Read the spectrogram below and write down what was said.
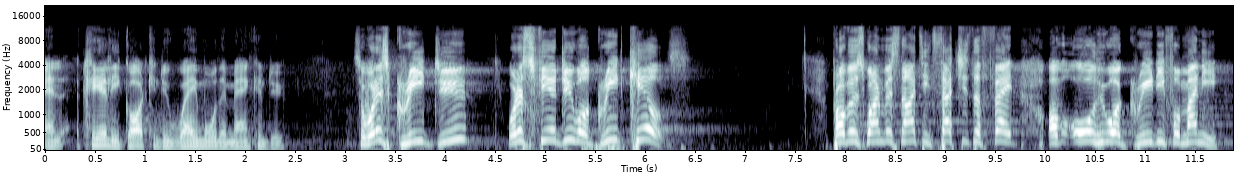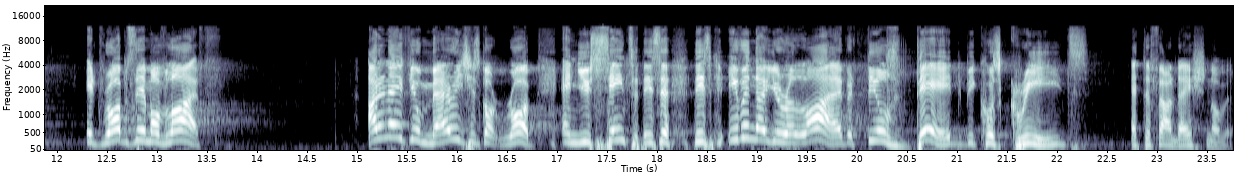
And clearly, God can do way more than man can do. So, what does greed do? What does fear do? Well, greed kills. Proverbs 1 verse 19 Such is the fate of all who are greedy for money, it robs them of life. I don't know if your marriage has got robbed and you sense it. There's a, there's, even though you're alive, it feels dead because greed's at the foundation of it.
